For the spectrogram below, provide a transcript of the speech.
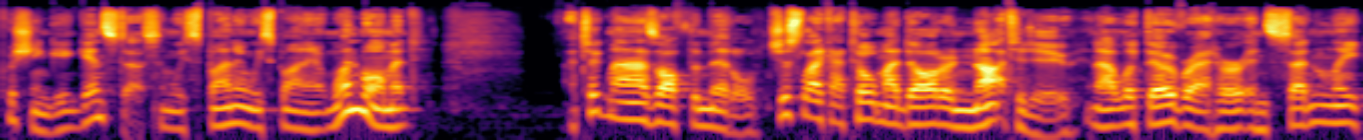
pushing against us. And we spun and we spun. And at one moment, I took my eyes off the middle, just like I told my daughter not to do, and I looked over at her, and suddenly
